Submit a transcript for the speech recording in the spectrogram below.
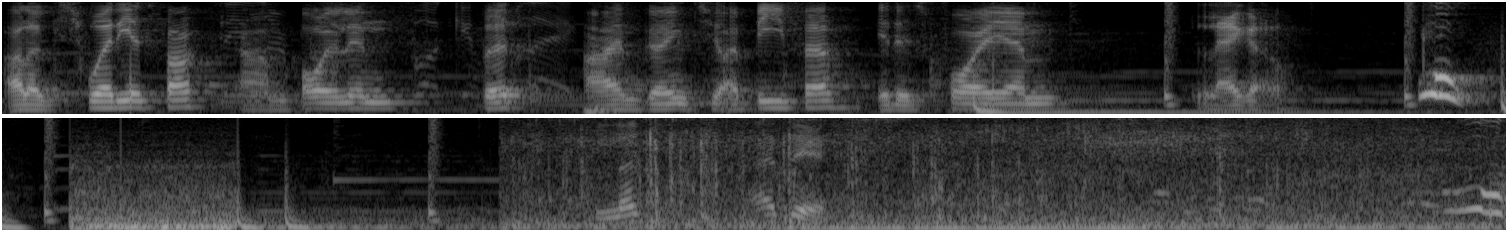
I look sweaty as fuck, I'm boiling, but I'm going to Ibiza. It is 4 a.m. Lego. Woo! Look at this. Woo!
